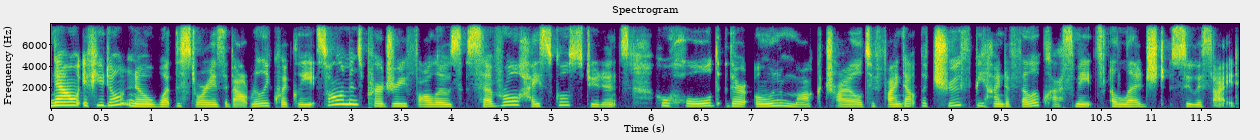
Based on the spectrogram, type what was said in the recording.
Now, if you don't know what the story is about really quickly, Solomon's Perjury follows several high school students who hold their own mock trial to find out the truth behind a fellow classmate's alleged suicide.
